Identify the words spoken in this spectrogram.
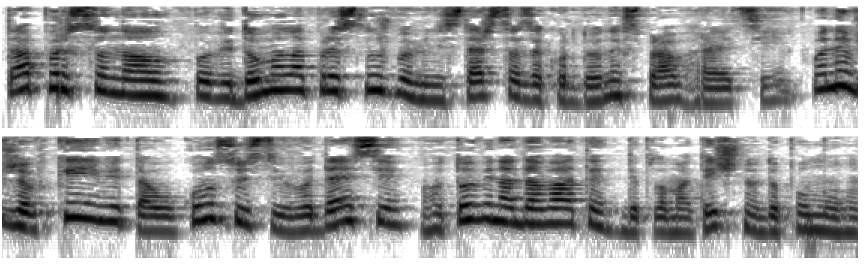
та персонал. Повідомила прес-служба Міністерства закордонних справ Греції. Вони вже в Києві та у консульстві в Одесі готові надавати дипломатичну допомогу.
